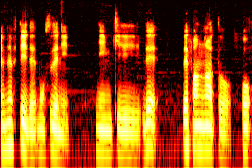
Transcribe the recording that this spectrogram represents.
NFT でもうすでに人気で、で、ファンアートを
